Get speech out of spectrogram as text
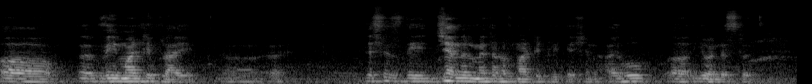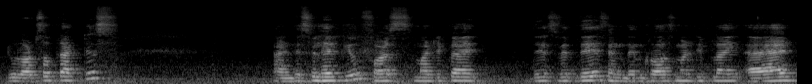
uh, uh, we multiply uh, uh, this is the general method of multiplication. I hope uh, you understood. Do lots of practice and this will help you. First multiply this with this and then cross multiply add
